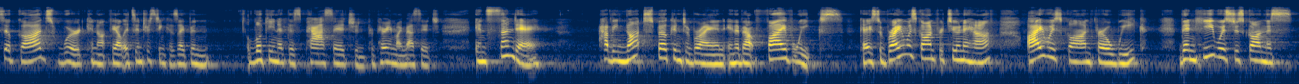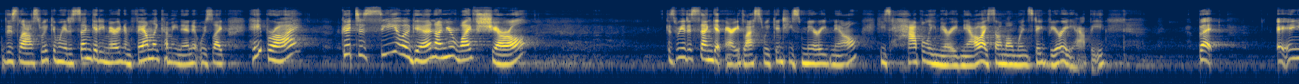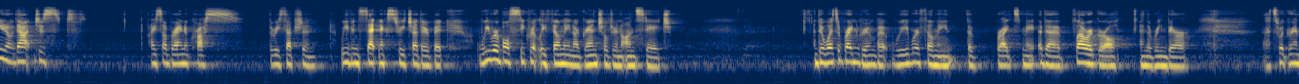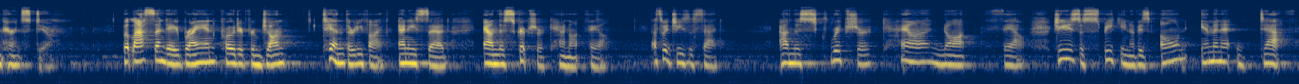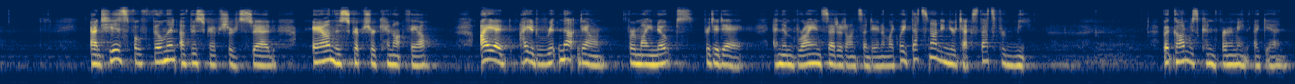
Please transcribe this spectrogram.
So God's word cannot fail. It's interesting because I've been looking at this passage and preparing my message. And Sunday, having not spoken to Brian in about five weeks, okay, so Brian was gone for two and a half. I was gone for a week. Then he was just gone this, this last week, and we had a son getting married and family coming in. It was like, hey, Bry, good to see you again. I'm your wife, Cheryl because we had a son get married last weekend. He's married now. He's happily married now. I saw him on Wednesday, very happy. But, and you know, that just, I saw Brian across the reception. We even sat next to each other, but we were both secretly filming our grandchildren on stage. There was a bride and groom, but we were filming the bridesmaid, the flower girl, and the ring bearer. That's what grandparents do. But last Sunday, Brian quoted from John 10 35, and he said, And the scripture cannot fail. That's what Jesus said. And the scripture cannot fail. Jesus speaking of his own imminent death and his fulfillment of the scripture said, and the scripture cannot fail. I had, I had written that down for my notes for today. And then Brian said it on Sunday, and I'm like, wait, that's not in your text, that's for me. But God was confirming again.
